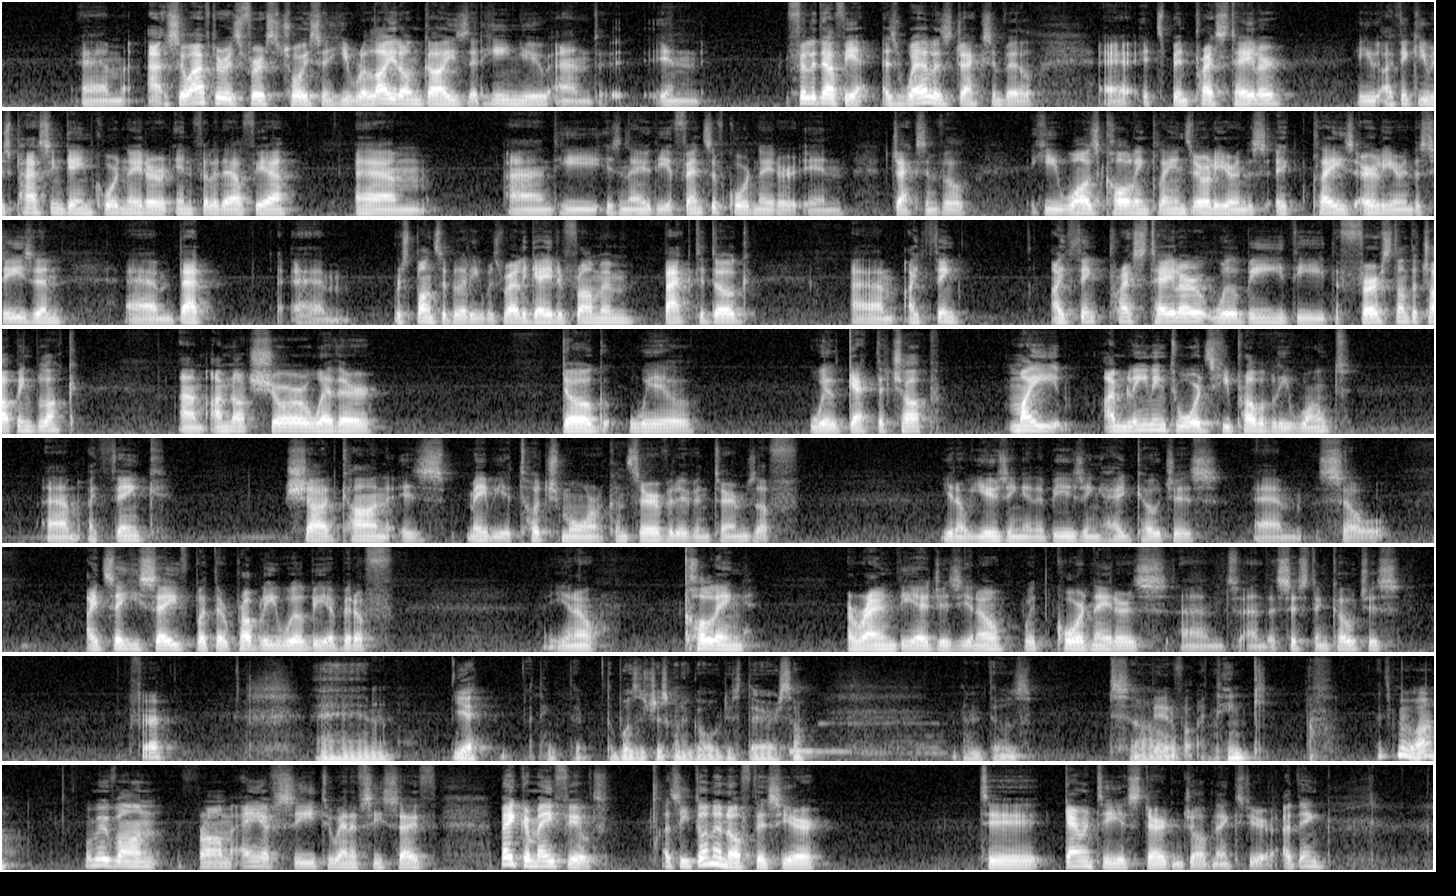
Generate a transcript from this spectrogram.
Um, uh, so after his first choice, he relied on guys that he knew, and in Philadelphia as well as Jacksonville, uh, it's been Press Taylor. He, I think he was passing game coordinator in Philadelphia, um, and he is now the offensive coordinator in Jacksonville. He was calling plays earlier in the uh, plays earlier in the season. Um, that um, responsibility was relegated from him back to Doug. Um, I think I think Press Taylor will be the, the first on the chopping block. Um, I'm not sure whether Doug will will get the chop. My I'm leaning towards he probably won't. Um, I think Shad Khan is maybe a touch more conservative in terms of you know using and abusing head coaches. Um, so I'd say he's safe, but there probably will be a bit of you know culling around the edges, you know, with coordinators and and assistant coaches. Fair. Um, yeah, I think the the buzz is just going to go just there. So, and it does. So Beautiful. I think let's move on. We'll move on from AFC to NFC South. Baker Mayfield has he done enough this year to guarantee a starting job next year? I think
